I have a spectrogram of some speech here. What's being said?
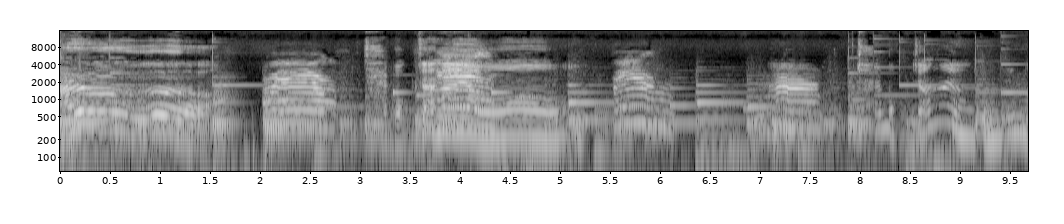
아유. 잘 먹잖아요. 잘 먹잖아요, 공주님.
